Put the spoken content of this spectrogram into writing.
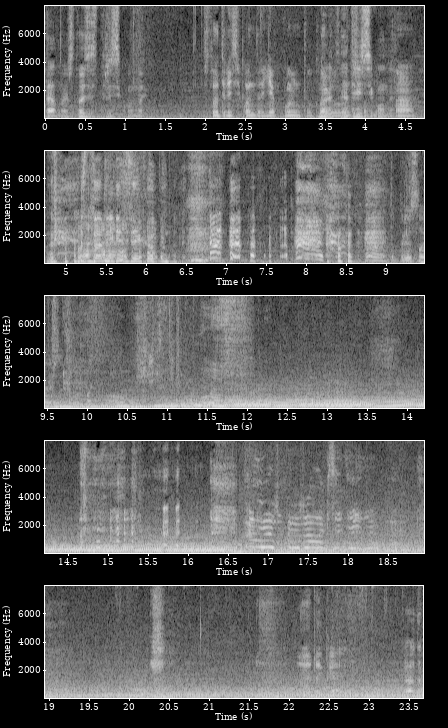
да, ну и что здесь 3 секунды? 103 секунды? Я помню, ты Ну, это 3 что- секунды. А, 103 секунды. Это при условии, что ты выходишь, о, щит. я аж прижала к сиденью. Кайф. Правда?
